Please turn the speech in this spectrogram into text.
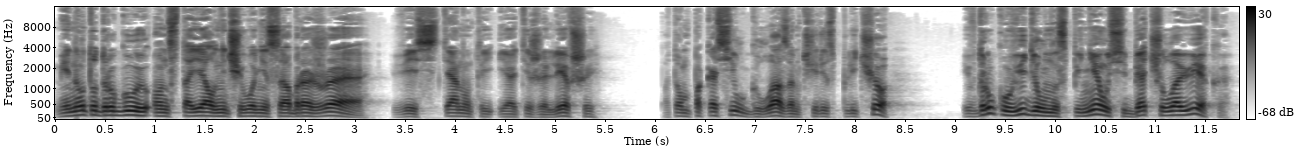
Минуту-другую он стоял, ничего не соображая, весь стянутый и отяжелевший, потом покосил глазом через плечо и вдруг увидел на спине у себя человека —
